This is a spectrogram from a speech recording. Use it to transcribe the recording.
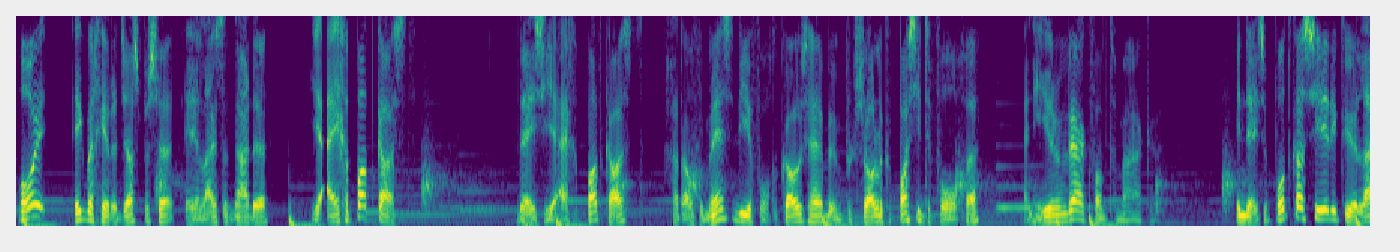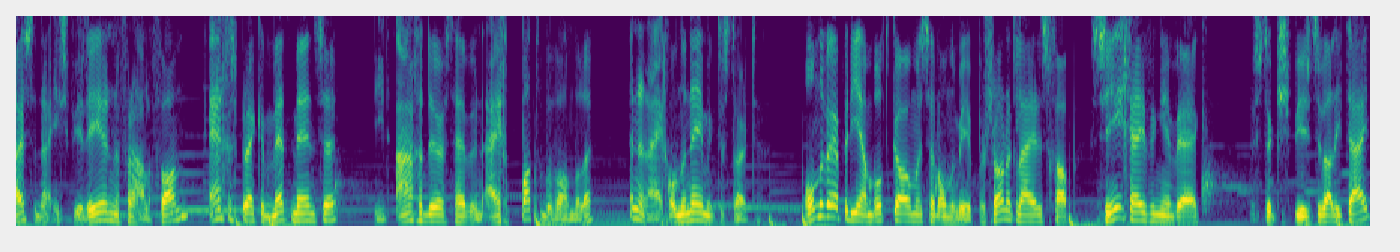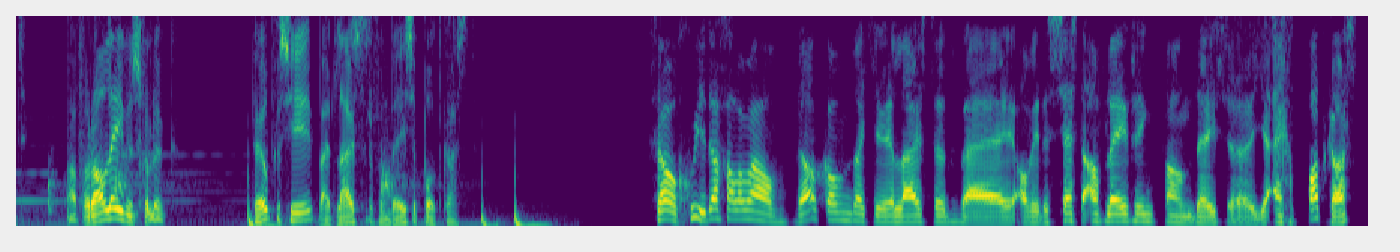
Hoi, ik ben Gerard Jaspersen en je luistert naar de Je Eigen Podcast. Deze Je Eigen Podcast gaat over mensen die ervoor gekozen hebben een persoonlijke passie te volgen en hier hun werk van te maken. In deze podcastserie kun je luisteren naar inspirerende verhalen van en gesprekken met mensen die het aangedurfd hebben hun eigen pad te bewandelen en een eigen onderneming te starten. Onderwerpen die aan bod komen zijn onder meer persoonlijk leiderschap, zingeving in werk, een stukje spiritualiteit, maar vooral levensgeluk. Veel plezier bij het luisteren van deze podcast. Zo, goeiedag allemaal. Welkom dat je weer luistert bij alweer de zesde aflevering van deze Je Eigen Podcast.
